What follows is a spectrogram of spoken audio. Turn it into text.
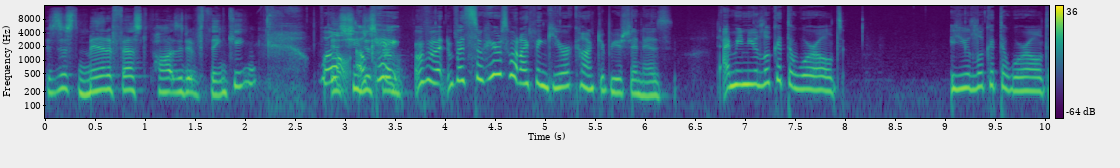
is this manifest positive thinking? Well, okay, but but so here's what I think your contribution is. I mean, you look at the world you look at the world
